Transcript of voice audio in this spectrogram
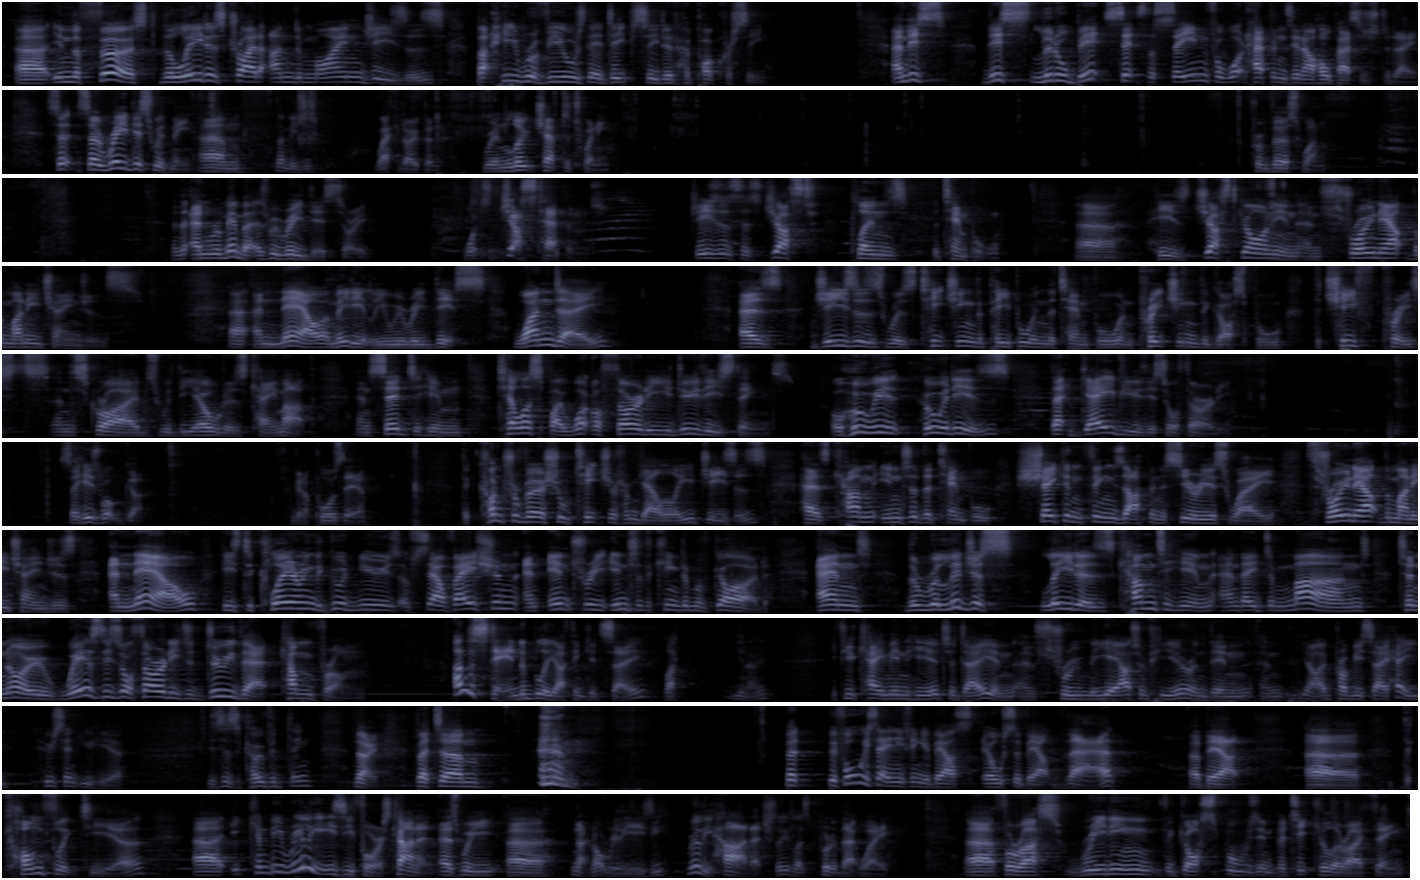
Uh, in the first, the leaders try to undermine Jesus, but he reveals their deep seated hypocrisy. And this, this little bit sets the scene for what happens in our whole passage today. So, so read this with me. Um, let me just whack it open. We're in Luke chapter 20. From verse 1. And remember, as we read this, sorry, what's just happened. Jesus has just cleansed the temple. Uh, he has just gone in and thrown out the money changers. Uh, and now, immediately, we read this. One day, as Jesus was teaching the people in the temple and preaching the gospel, the chief priests and the scribes with the elders came up and said to him, Tell us by what authority you do these things, or who, it is that gave you this authority. So here's what we've got. I'm going to pause there. The controversial teacher from Galilee, Jesus, has come into the temple, shaken things up in a serious way, thrown out the money changers, and now he's declaring the good news of salvation and entry into the kingdom of God. And the religious leaders come to him and they demand to know where's his authority to do that come from? Understandably, I think you'd say, like, you know, if you came in here today and, and threw me out of here, and then, and you know, I'd probably say, hey, who sent you here? Is this a COVID thing? No, but um, but before we say anything about, else about that, about uh, the conflict here, uh, it can be really easy for us, can't it? As we, uh, no, not really easy, really hard actually, let's put it that way. Uh, for us reading the Gospels in particular, I think.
